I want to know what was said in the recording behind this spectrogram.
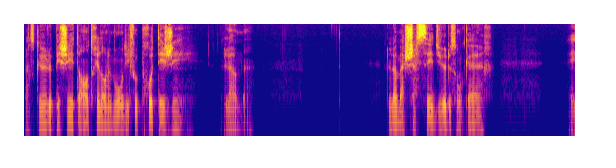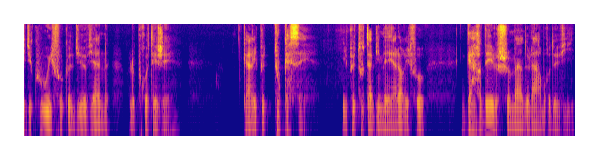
parce que le péché étant entré dans le monde, il faut protéger l'homme. L'homme a chassé Dieu de son cœur, et du coup, il faut que Dieu vienne le protéger, car il peut tout casser, il peut tout abîmer. Alors il faut garder le chemin de l'arbre de vie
